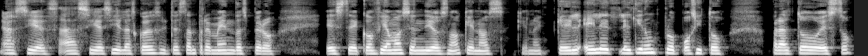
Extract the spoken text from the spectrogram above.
Así es, así es, y las cosas ahorita están tremendas, pero este, confiamos en Dios, ¿no? Que, nos, que, que él, él, tiene un propósito para todo esto.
